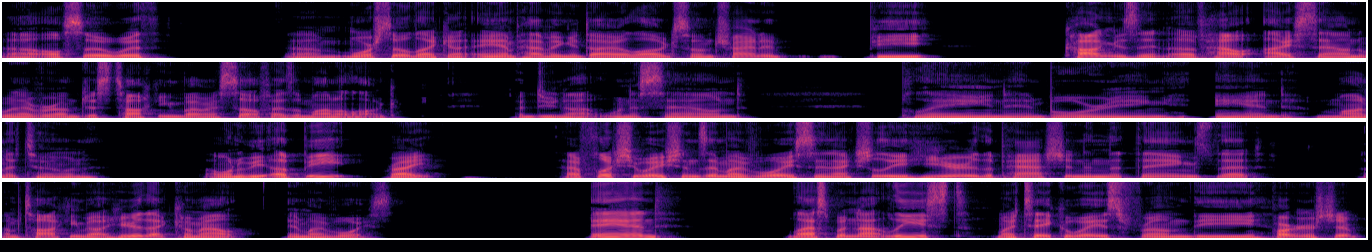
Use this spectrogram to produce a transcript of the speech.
Uh, also, with um, more so like I am having a dialogue. So I'm trying to be cognizant of how I sound whenever I'm just talking by myself as a monologue. I do not want to sound plain and boring and monotone. I want to be upbeat, right? Have fluctuations in my voice and actually hear the passion in the things that I'm talking about, hear that come out in my voice. And last but not least, my takeaways from the partnership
